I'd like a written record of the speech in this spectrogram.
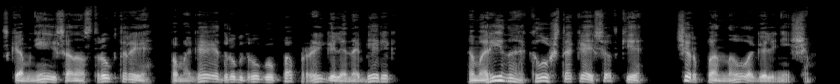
С камней санинструкторы, помогая друг другу, попрыгали на берег, а Марина, клуш такая, все-таки черпанула голенищем.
